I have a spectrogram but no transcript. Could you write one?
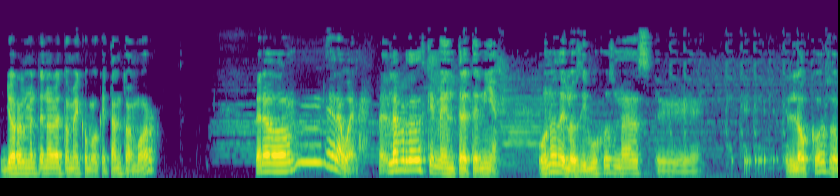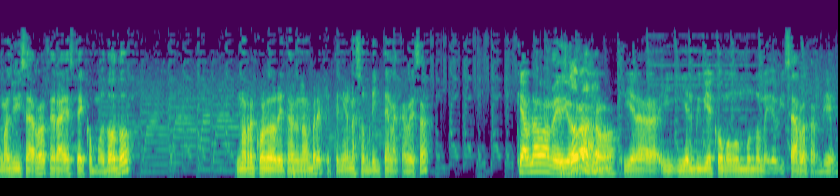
yo realmente no le tomé como que tanto amor, pero mm, era buena. La verdad es que me entretenía. Uno de los dibujos más... eh, locos o más bizarros era este como Dodo. No recuerdo ahorita el nombre, que tenía una sombrita en la cabeza. Que hablaba medio Dodo, raro. ¿no? Y, era, y, y él vivía como en un mundo medio bizarro también.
